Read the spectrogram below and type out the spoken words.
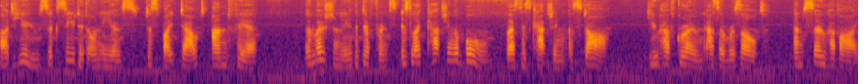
But you succeeded on Eos, despite doubt and fear. Emotionally, the difference is like catching a ball versus catching a star. You have grown as a result, and so have I.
